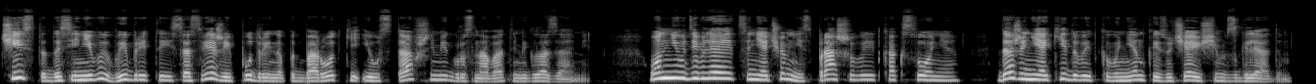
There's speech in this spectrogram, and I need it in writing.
чисто до синевы выбритый, со свежей пудрой на подбородке и уставшими грустноватыми глазами. Он не удивляется, ни о чем не спрашивает, как Соня, даже не окидывает Ковуненко изучающим взглядом,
